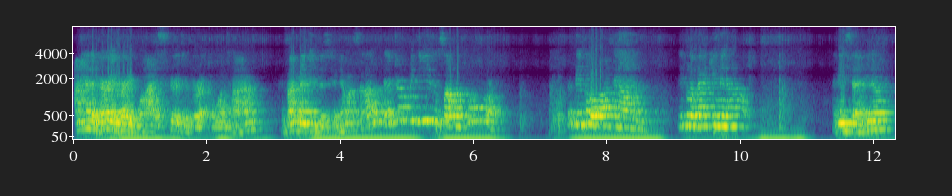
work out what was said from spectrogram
I had a very, very wise spiritual director one time, because I mentioned this to him. I said, oh, they're dropping Jesus on the floor. The people are walking on him. People are vacuuming out. And he said, you know,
